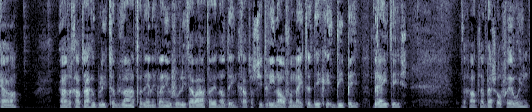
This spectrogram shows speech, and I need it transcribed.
Ja. Ja, er gaat daar hoop liter water in. Ik weet niet hoeveel liter water in dat ding gaat. Als die 3,5 meter dik, diep is, breed is, dan gaat daar best wel veel in.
